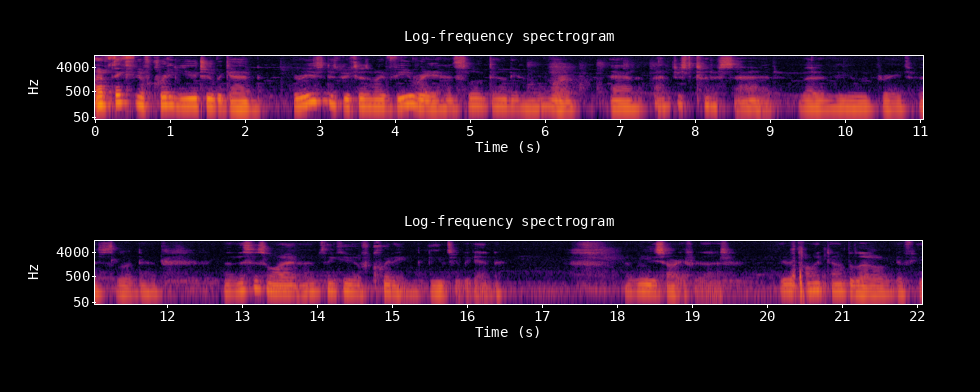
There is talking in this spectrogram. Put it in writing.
I'm thinking of quitting YouTube again. The reason is because my view rate has slowed down even more, and I'm just kind of sad that a view rate has slowed down, and this is why I'm thinking of quitting YouTube again. I'm really sorry for that. Leave a comment down below if you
